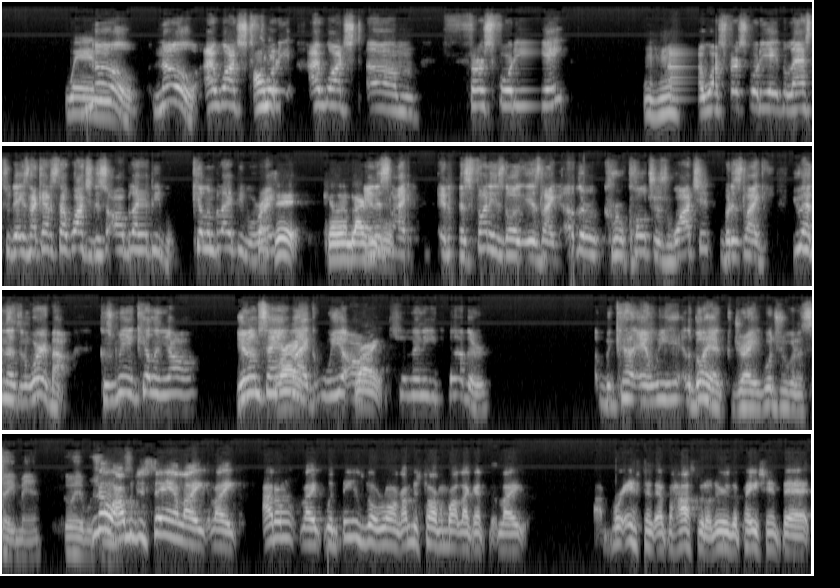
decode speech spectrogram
when no, no. I watched Only- forty. I watched um first forty eight. Mhm. I watched first forty eight the last two days, and I gotta stop watching. This is all black people killing black people, right? that's it, killing black and people. And it's like and it's funny as though it's like other cultures watch it, but it's like you have nothing to worry about because we ain't killing y'all. You know what I'm saying? Right. Like we are Right. killing each other because and we go ahead, Dre. What you gonna say, man? Go ahead. no, I was just saying, like, like I don't like when things go wrong. I'm just talking about like at the, like, for instance, at the hospital, there's a patient that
